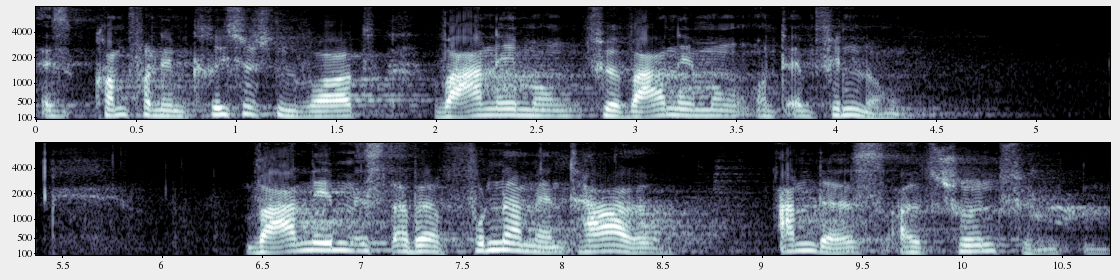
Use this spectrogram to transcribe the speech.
es kommt von dem griechischen Wort Wahrnehmung für Wahrnehmung und Empfindung. Wahrnehmen ist aber fundamental anders als Schönfinden,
